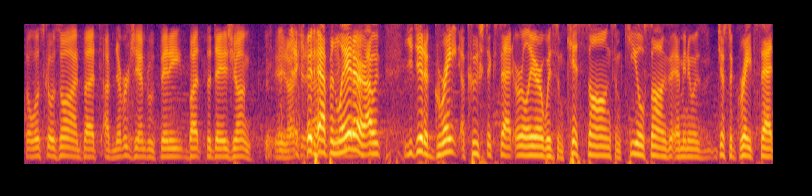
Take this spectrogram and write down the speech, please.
the list goes on. But I've never jammed with Vinny. But the day is young. You know, it could happen later. I was you did a great acoustic set earlier with some Kiss songs, some Keel songs. I mean, it was just a great set.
